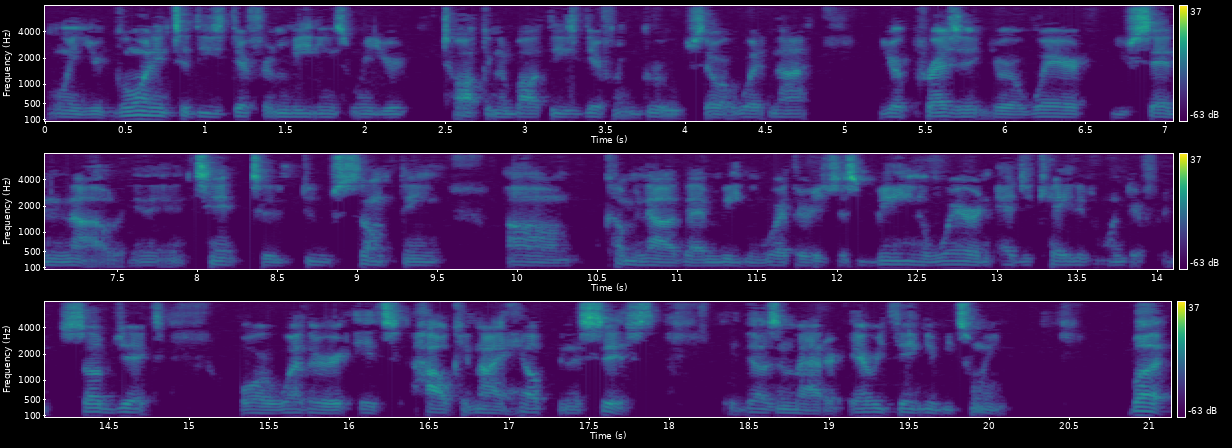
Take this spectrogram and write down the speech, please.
when you're going into these different meetings when you're talking about these different groups or whatnot you're present you're aware you're setting out an intent to do something um, coming out of that meeting, whether it's just being aware and educated on different subjects or whether it's how can I help and assist. It doesn't matter, everything in between. But,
